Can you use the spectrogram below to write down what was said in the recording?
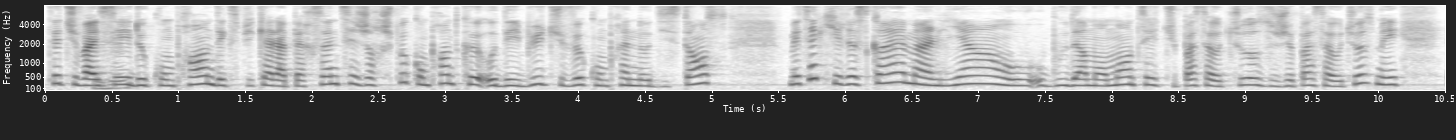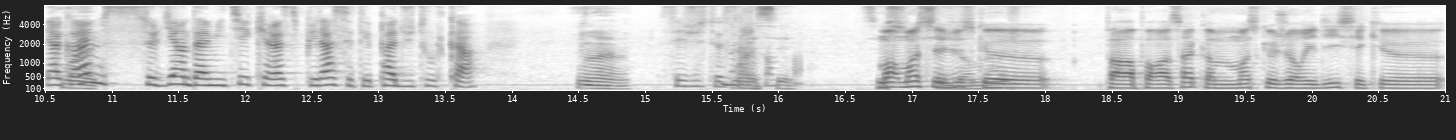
Tu, tu vas essayer mhm. de comprendre, d'expliquer à la personne. Tu sais, genre, je peux comprendre qu'au début, tu veux qu'on prenne nos distances, mais tu sais qu'il reste quand même un lien au, bout d'un moment. Tu sais, tu passes à autre chose, je passe à autre chose, mais il y a quand même ce lien d'amitié qui reste. Puis là, c'était pas du tout le cas. C'est juste ça. moi, moi c'est juste que par rapport à ça, comme moi, ce que j'aurais dit, c'est que,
